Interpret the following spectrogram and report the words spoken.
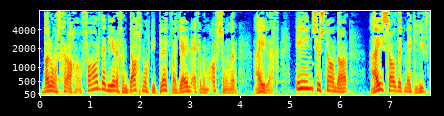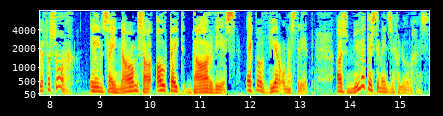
wil ons graag aanvaar dat die Here vandag nog die plek wat jy en ek in hom afsonder heilig. En so staan daar, hy sal dit met liefde versorg en sy naam sal altyd daar wees. Ek wil weer onderstreep. As Nuwe Testamentiese gelowiges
